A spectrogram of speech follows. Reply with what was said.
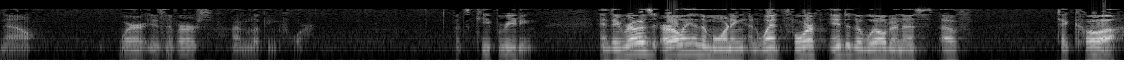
Now, where is the verse I'm looking for? Let's keep reading. And they rose early in the morning and went forth into the wilderness of Tekoa.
